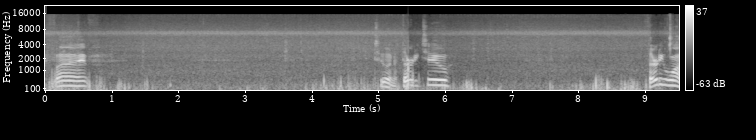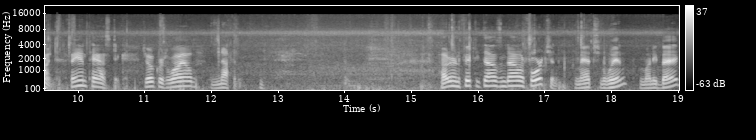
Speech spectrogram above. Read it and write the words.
25, 2 and a 32, 31. Fantastic. Joker's Wild, nothing. $150,000 fortune. Match and win. Money bag.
